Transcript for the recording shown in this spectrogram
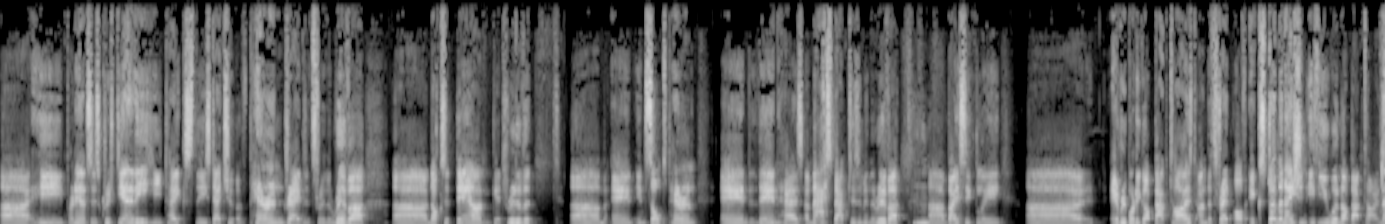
Uh, he pronounces Christianity. He takes the statue of Perun, drags it through the river, uh, knocks it down, gets rid of it, um, and insults Perun, and then has a mass baptism in the river. Uh, basically, uh, everybody got baptized under threat of extermination if you were not baptized.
